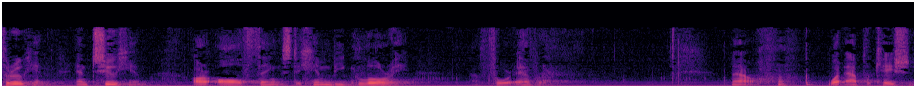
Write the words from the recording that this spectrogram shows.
through Him, and to Him are all things. To Him be glory forever. Now, what application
